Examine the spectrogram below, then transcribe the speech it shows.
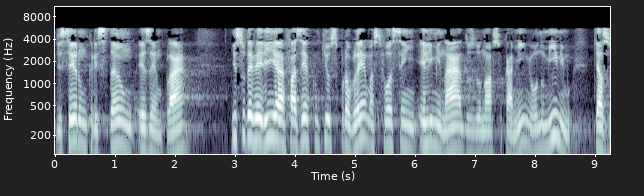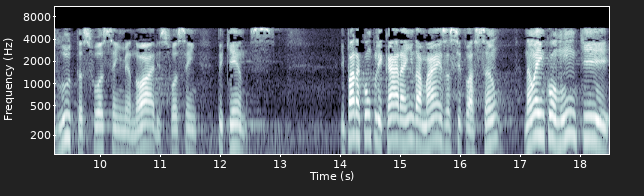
de ser um cristão exemplar, isso deveria fazer com que os problemas fossem eliminados do nosso caminho, ou no mínimo, que as lutas fossem menores, fossem pequenas. E para complicar ainda mais a situação, não é incomum que,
